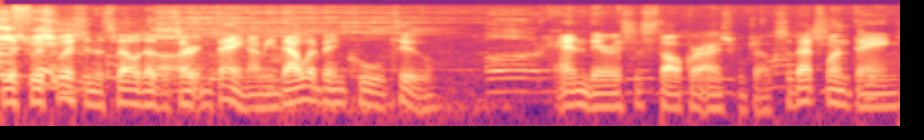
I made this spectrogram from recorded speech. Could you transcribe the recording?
swish, swish, swish, and the spell does a certain thing. I mean, that would have been cool, too and there's the Stalker ice cream truck. So that's one thing.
